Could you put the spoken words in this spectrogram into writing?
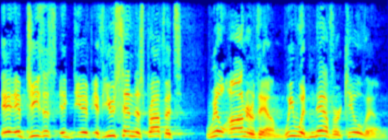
if Jesus, if, you send us prophets, we'll honor them. We would never kill them.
